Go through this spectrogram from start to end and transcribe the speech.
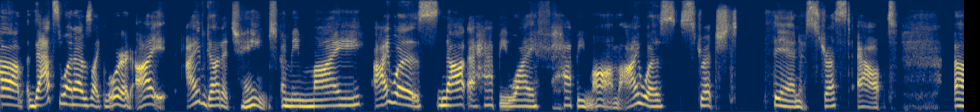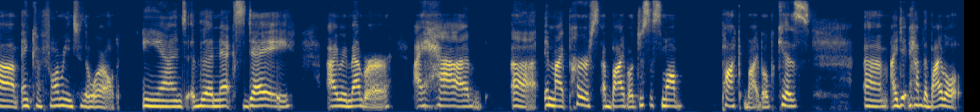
Um, that's when I was like, Lord, I, I've got to change. I mean, my, I was not a happy wife, happy mom. I was stretched thin, stressed out, um, and conforming to the world. And the next day, I remember I had uh, in my purse a Bible, just a small pocket Bible because um, I didn't have the Bible.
